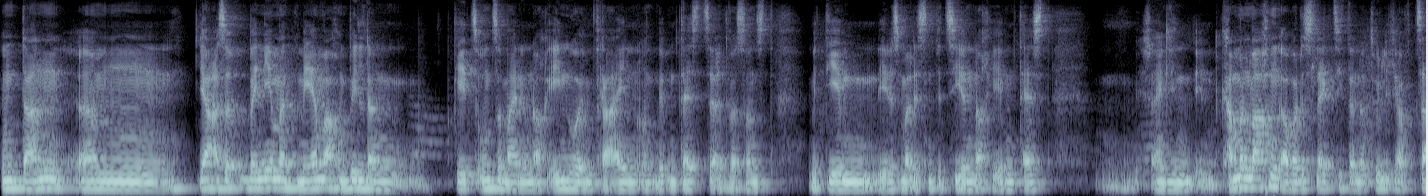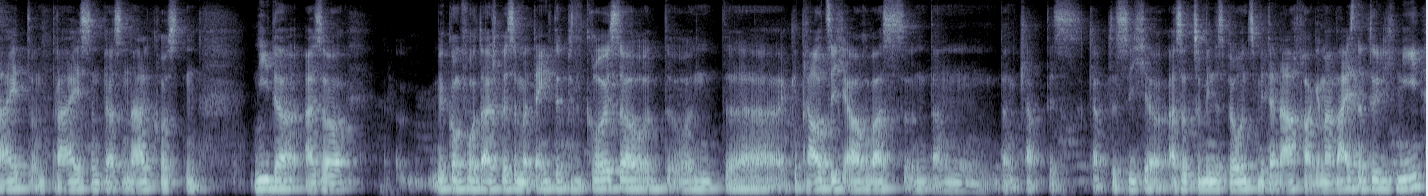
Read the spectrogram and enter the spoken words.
Und dann, ähm, ja, also wenn jemand mehr machen will, dann geht es unserer Meinung nach eh nur im Freien und mit dem Testzelt, weil sonst mit jedem, jedes Mal desinfizieren nach jedem Test, ist eigentlich, kann man machen, aber das legt sich dann natürlich auf Zeit und Preis und Personalkosten nieder. Also mir kommt vor, da ist besser, man denkt ein bisschen größer und, und äh, getraut sich auch was und dann, dann klappt es klappt das sicher. Also zumindest bei uns mit der Nachfrage. Man weiß natürlich nie,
